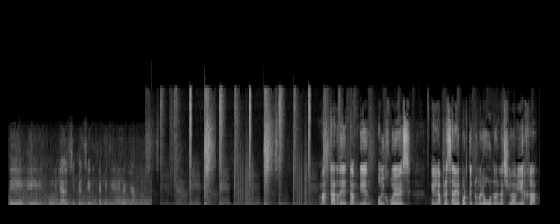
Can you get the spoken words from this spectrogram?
de jubilados y pensionistas que tiene la Cámara. Más tarde, también hoy jueves, en la Plaza de Deportes número 1 en la Ciudad Vieja,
